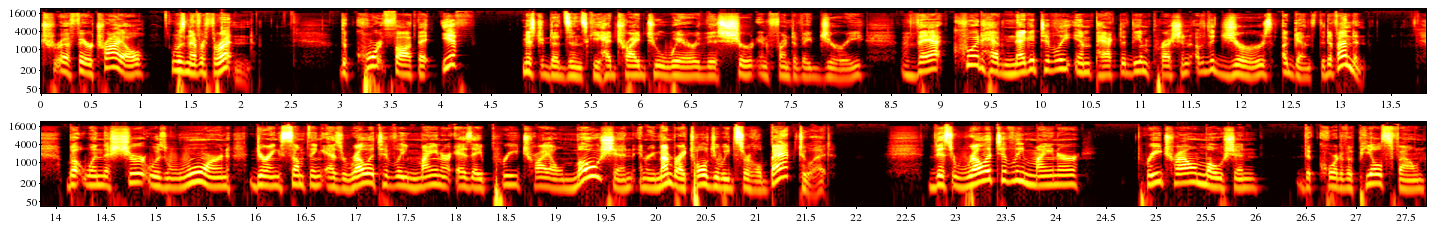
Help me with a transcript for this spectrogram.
tr- a fair trial was never threatened. The court thought that if Mr. Dudzinski had tried to wear this shirt in front of a jury, that could have negatively impacted the impression of the jurors against the defendant. But when the shirt was worn during something as relatively minor as a pre-trial motion, and remember I told you we'd circle back to it, this relatively minor pre-trial motion, the Court of Appeals found,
